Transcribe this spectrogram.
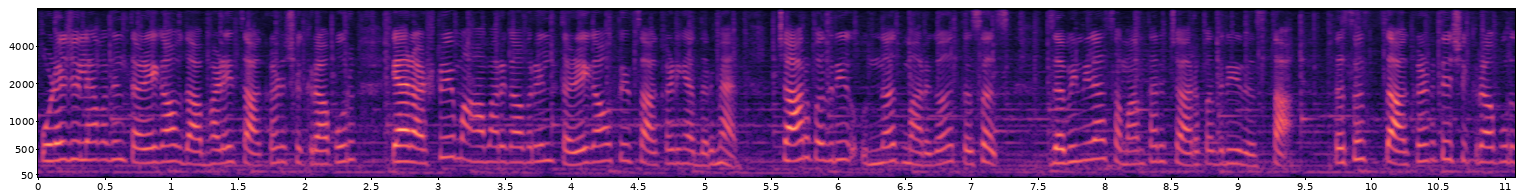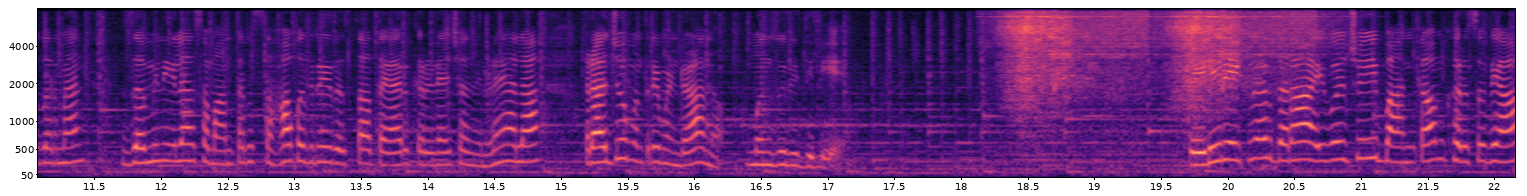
पुणे जिल्ह्यामधील तळेगाव दाभाडे चाकण शिक्रापूर या राष्ट्रीय महामार्गावरील तळेगाव ते चाकण या दरम्यान चार पदरी उन्नत मार्ग तसंच जमिनीला समांतर चार पदरी रस्ता तसंच चाकण ते शिक्रापूर दरम्यान जमिनीला समांतर सहा पदरी रस्ता तयार करण्याच्या निर्णयाला राज्य मंत्रिमंडळानं मंजुरी दिली आहे. रेडी रेखनर दराऐवजी बांधकाम खर्च द्या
